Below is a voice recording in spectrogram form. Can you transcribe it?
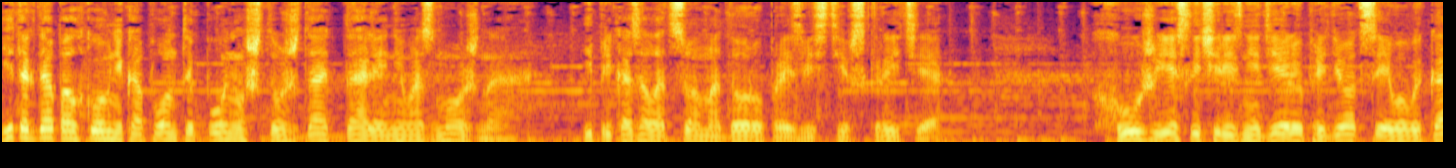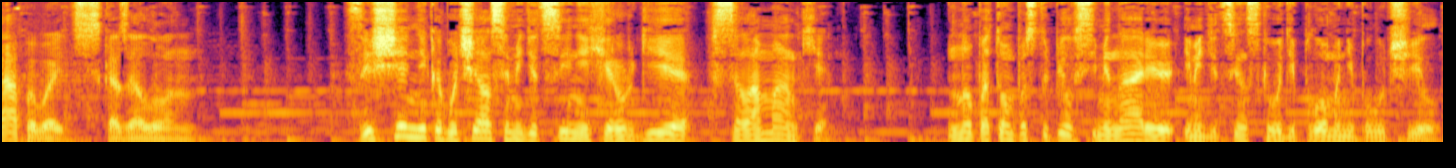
И тогда полковник Апонте понял, что ждать далее невозможно, и приказал отцу Амадору произвести вскрытие. «Хуже, если через неделю придется его выкапывать», — сказал он. Священник обучался медицине и хирургии в Саламанке — но потом поступил в семинарию и медицинского диплома не получил.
